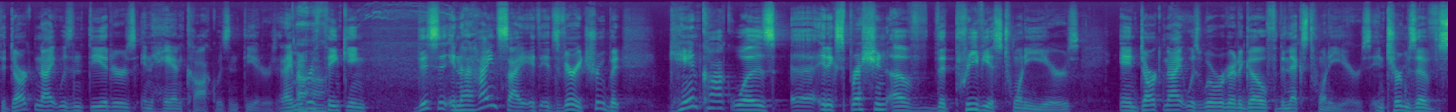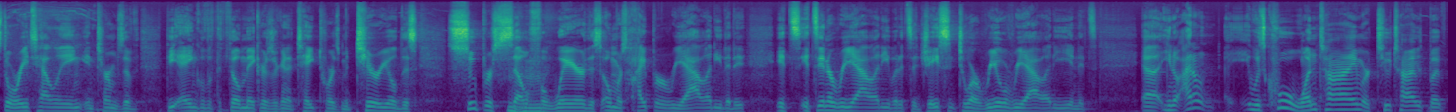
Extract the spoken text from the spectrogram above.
The Dark Knight was in theaters and Hancock was in theaters. And I remember Uh-huh. thinking, this is, in hindsight, it, it's very true, but Hancock was uh, an expression of the previous 20 years. And Dark Knight was where we're going to go for the next 20 years in terms of storytelling, in terms of the angle that the filmmakers are going to take towards material, this super Mm-hmm. self-aware, this almost hyper reality that it, it's it's in a reality, but it's adjacent to our real reality, and it's uh, you know I don't. It was cool one time or two times, but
